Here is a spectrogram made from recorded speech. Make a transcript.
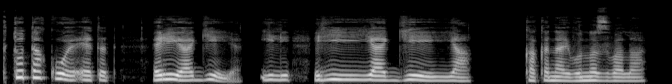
Кто такой этот Риагея или Риагея, как она его назвала?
